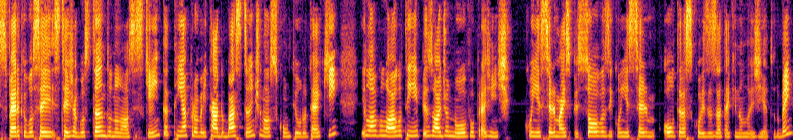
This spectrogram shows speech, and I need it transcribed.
Espero que você esteja gostando do nosso esquenta, tenha aproveitado bastante o nosso conteúdo até aqui e logo logo tem episódio novo para a gente conhecer mais pessoas e conhecer outras coisas da tecnologia, tudo bem?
